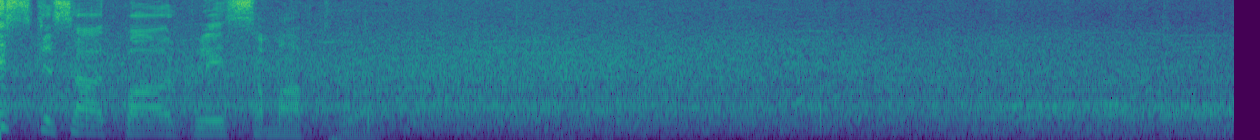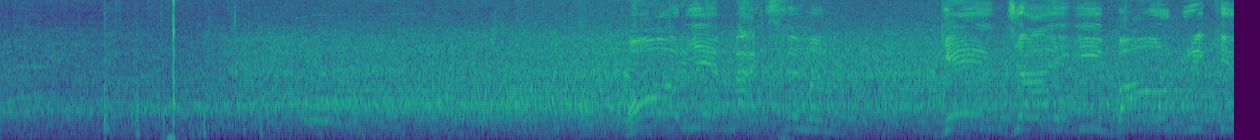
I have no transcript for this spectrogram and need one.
इसके साथ पावर प्ले समाप्त हुआ और ये मैक्सिमम गेंद जाएगी बाउंड्री के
